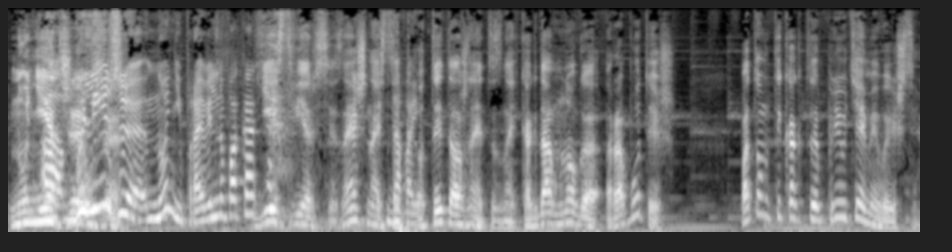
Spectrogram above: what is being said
Ну нет А, же уже. ближе, но неправильно пока. Есть версия. Знаешь, Настя, Давай. вот ты должна это знать. Когда много работаешь, потом ты как-то приутямиваешься.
